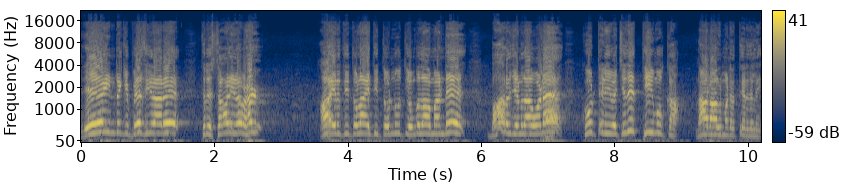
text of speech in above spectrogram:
இதே இன்றைக்கு பேசுகிறாரு திரு ஸ்டாலின் அவர்கள். ஆயிரத்தி தொள்ளாயிரத்தி தொண்ணூத்தி ஒன்பதாம் ஆண்டு பாரதிய ஜனதாவோட கூட்டணி வச்சது திமுக நாடாளுமன்ற தேர்தலை.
